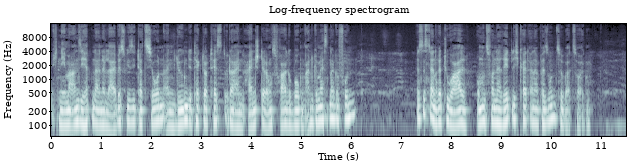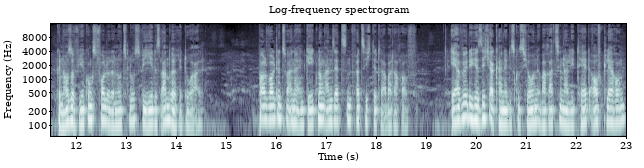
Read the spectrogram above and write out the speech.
Ich nehme an, Sie hätten eine Leibesvisitation, einen Lügendetektortest oder einen Einstellungsfragebogen angemessener gefunden? Es ist ein Ritual, um uns von der Redlichkeit einer Person zu überzeugen. Genauso wirkungsvoll oder nutzlos wie jedes andere Ritual. Paul wollte zu einer Entgegnung ansetzen, verzichtete aber darauf. Er würde hier sicher keine Diskussion über Rationalität, Aufklärung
